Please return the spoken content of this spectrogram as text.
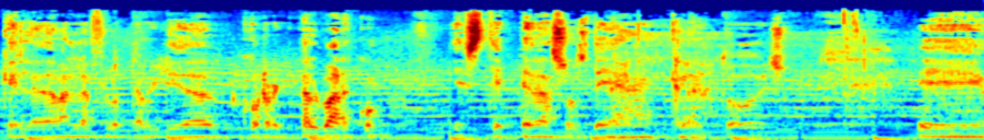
que le daban la flotabilidad correcta al barco, este, pedazos de ancla y todo eso. Eh,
